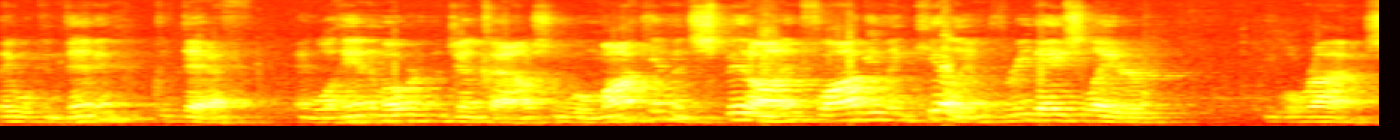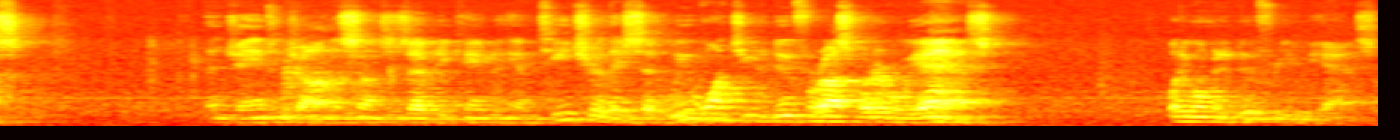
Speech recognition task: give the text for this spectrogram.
They will condemn him to death and will hand him over to the Gentiles, who will mock him and spit on him, flog him, and kill him. Three days later, he will rise. Then James and John, the sons of Zebedee, came to him. Teacher, they said, we want you to do for us whatever we ask. What do you want me to do for you? He asked.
